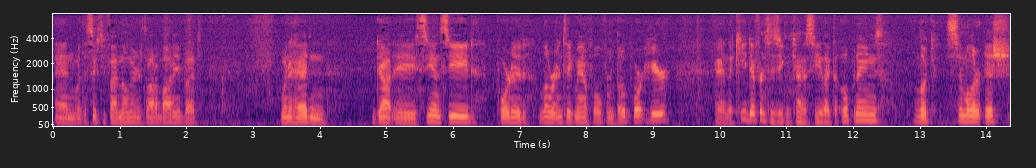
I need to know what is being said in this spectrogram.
and with a 65 millimeter throttle body, but went ahead and got a CNC'd ported lower intake manifold from BoPort here and the key difference is you can kind of see like the openings look similar-ish.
